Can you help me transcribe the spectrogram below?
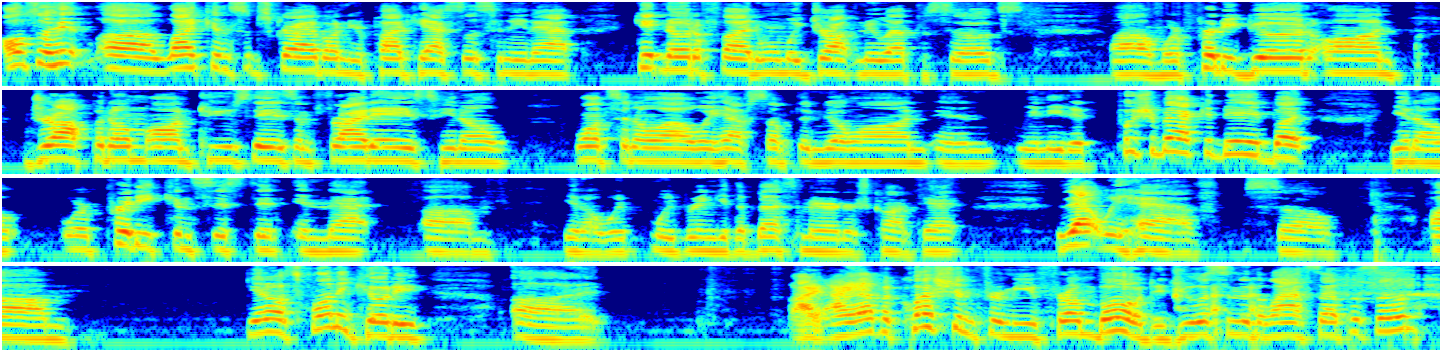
Also, hit uh, like and subscribe on your podcast listening app. Get notified when we drop new episodes. Um, we're pretty good on dropping them on Tuesdays and Fridays. You know, once in a while we have something go on and we need to push it back a day, but you know, we're pretty consistent in that. Um, you know, we, we bring you the best Mariners content that we have. So, um, you know, it's funny, Kody. Uh, I, I have a question from you from Bo. Did you listen to the last episode?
